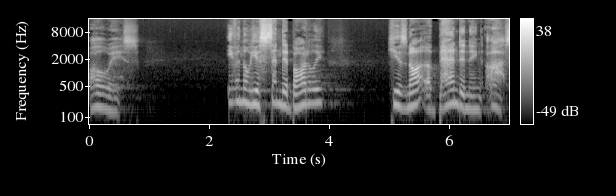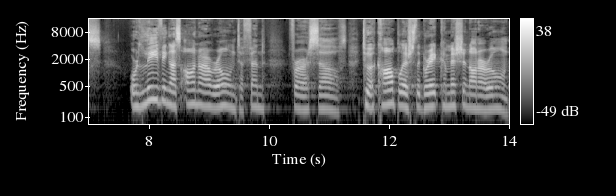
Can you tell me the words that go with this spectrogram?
always. Even though he ascended bodily, he is not abandoning us or leaving us on our own to fend for ourselves, to accomplish the Great Commission on our own.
